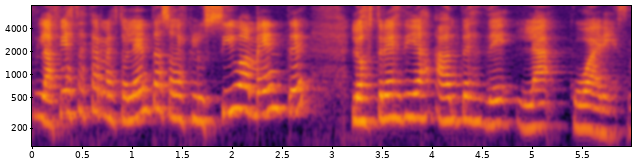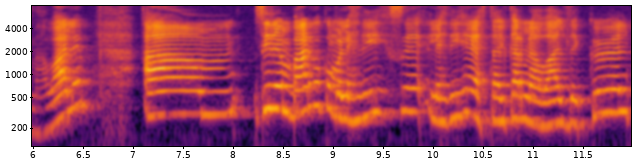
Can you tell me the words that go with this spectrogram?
las fiestas carnestolentas son exclusivamente los tres días antes de la cuaresma, ¿vale? Sin embargo, como les dije, les dije, está el carnaval de Köln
